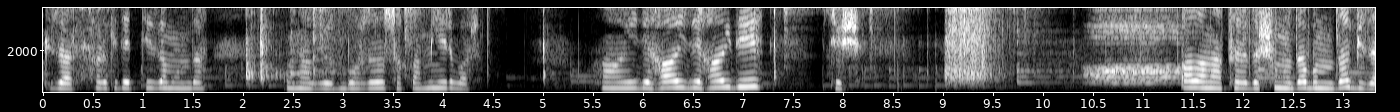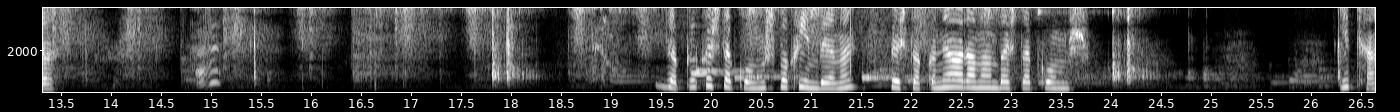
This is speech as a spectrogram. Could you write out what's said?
Güzel. Hareket ettiği zaman da onu alıyorum. Bu arada da saklanma yeri var. Haydi haydi haydi. Müthiş. Al anahtarı da şunu da bunu da güzel. Bir dakika kaç dakika olmuş bakayım bir hemen. 5 dakika ne ara hemen 5 dakika olmuş. Git ha.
